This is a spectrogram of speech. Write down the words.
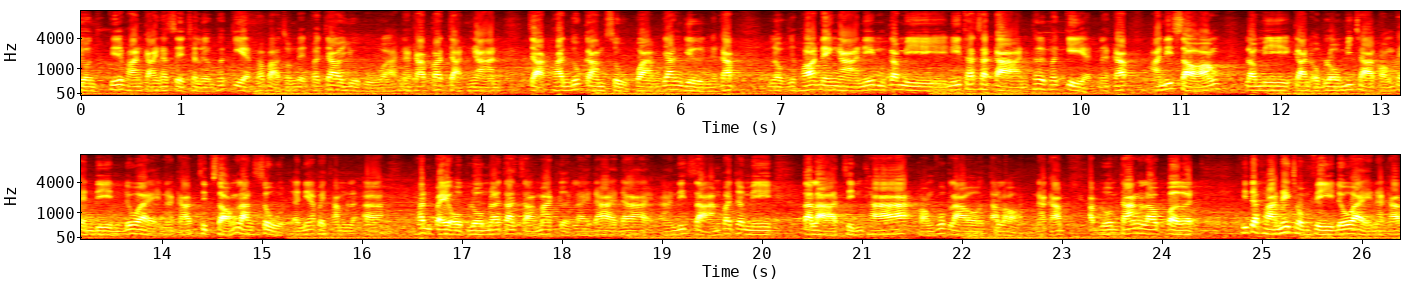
ยน พิพิธภัณฑ์การเกษตรเฉลิมพระเกียรติ พระบาทสมเด็จพระเจ้าอยู่หัวนะครับ ก็จัดงานจากพันธุกรรมสู่ความยั่งยืนนะครับโดยเฉพาะในงานนี้มันก็มีนิทรรศการเทิดพระเกียรตินะครับ อันที่ 2 เรามีการอบรมวิชาของแผ่นดินด้วยนะครับ 12 หลักสูตร อันนี้ไปทำท่านไปอบรมแล้วท่านสามารถเกิดรายได้ได้ อันที่ 3 ก็จะมีตลาดสินค้าของพวกเราตลอดนะครับรวมทั้งเราเปิด พิพิธภัณฑ์ให้ชมฟรีด้วยนะครับ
